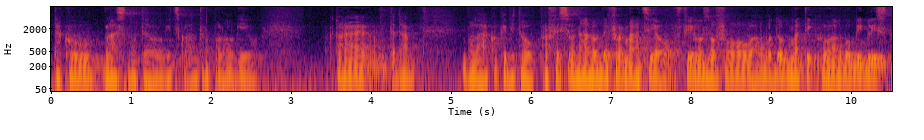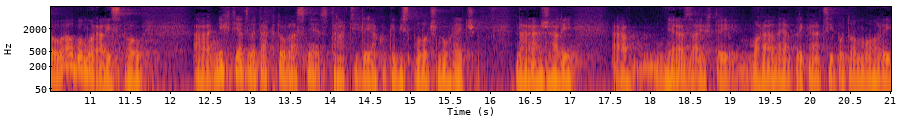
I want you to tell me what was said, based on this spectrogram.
takú vlastnú teologickú antropológiu ktorá teda bola ako keby tou profesionálnou deformáciou filozofov, alebo dogmatikov, alebo biblistov, alebo moralistov. A nechtiac sme takto vlastne stratili ako keby spoločnú reč. Narážali a neraz aj v tej morálnej aplikácii potom mohli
